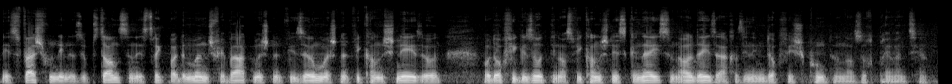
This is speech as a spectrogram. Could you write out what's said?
Wäch vun den Substanzen isre bei de Mënsch fir wat mech net wie so mech net wie kann schnee so oder doch wie gesot bin ass wie kann schnees geneessen all dé Sache sind doch fich Punkte an der Suchtprävention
